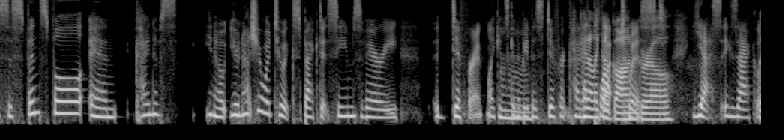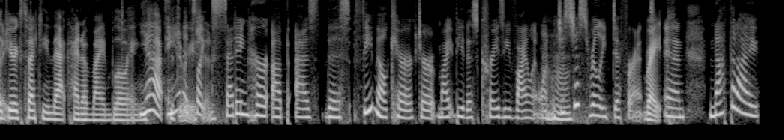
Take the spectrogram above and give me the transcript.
suspenseful and kind of s- you know you're not sure what to expect. It seems very different, like it's going to be this different kind, of kind of like a gone twist. girl Yes, exactly. like you're expecting that kind of mind-blowing Yeah, situation. and it's like setting her up as this female character might be this crazy violent one, which is Mhm. just really different. Right. And not that I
